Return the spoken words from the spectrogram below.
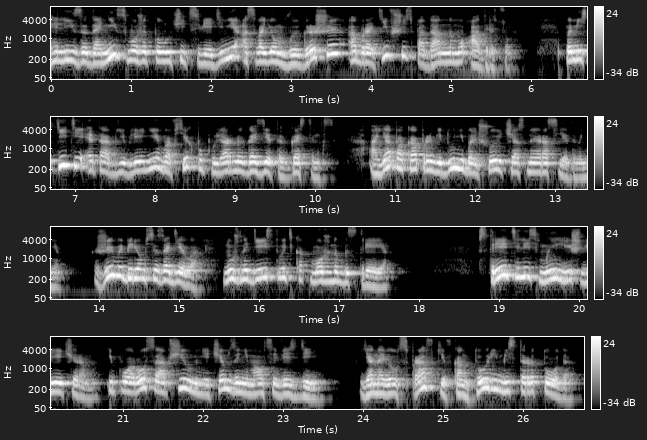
Элиза Дани сможет получить сведения о своем выигрыше, обратившись по данному адресу. Поместите это объявление во всех популярных газетах, Гастингс. А я пока проведу небольшое частное расследование. Живо беремся за дело. Нужно действовать как можно быстрее. Встретились мы лишь вечером, и Пуаро сообщил мне, чем занимался весь день. Я навел справки в конторе мистера Тода –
